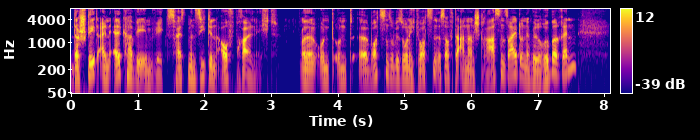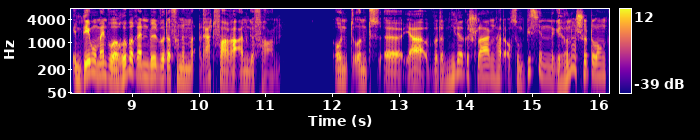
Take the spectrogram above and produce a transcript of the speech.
Da steht ein LKW im Weg, das heißt, man sieht den Aufprall nicht. Äh, und, und äh, Watson sowieso nicht. Watson ist auf der anderen Straßenseite und er will rüberrennen. In dem Moment, wo er rüberrennen will, wird er von einem Radfahrer angefahren und und äh, ja wird dann niedergeschlagen, hat auch so ein bisschen eine Gehirnerschütterung,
